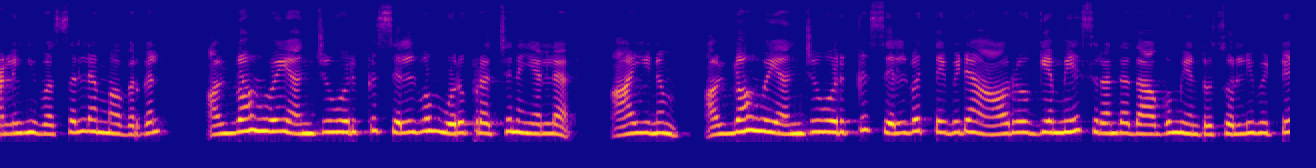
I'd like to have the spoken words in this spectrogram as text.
அலஹி வசல்லம் அவர்கள் அல்லாஹுவை அஞ்சுவோருக்கு செல்வம் ஒரு பிரச்சனை அல்ல ஆயினும் அல்லாஹுவை அஞ்சுவோருக்கு செல்வத்தை விட ஆரோக்கியமே சிறந்ததாகும் என்று சொல்லிவிட்டு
